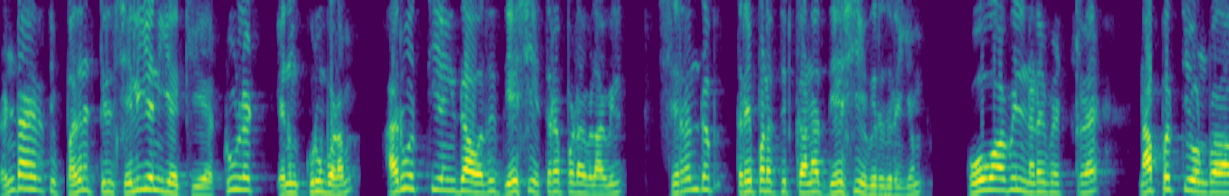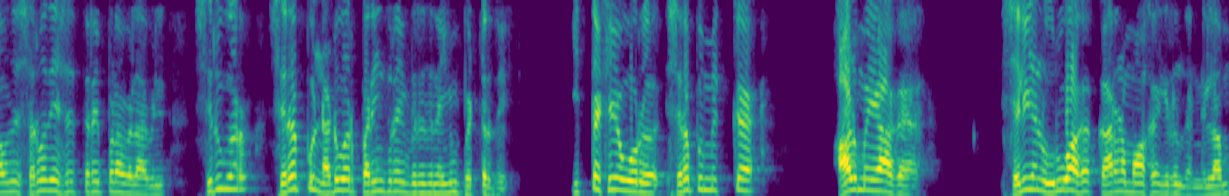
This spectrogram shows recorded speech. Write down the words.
ரெண்டாயிரத்தி பதினெட்டில் செலியன் இயக்கிய டூலெட் எனும் குறும்படம் அறுபத்தி ஐந்தாவது தேசிய திரைப்பட விழாவில் சிறந்த திரைப்படத்திற்கான தேசிய விருதினையும் கோவாவில் நடைபெற்ற நாற்பத்தி ஒன்பதாவது சர்வதேச திரைப்பட விழாவில் சிறுவர் சிறப்பு நடுவர் பரிந்துரை விருதினையும் பெற்றது. இத்தகைய ஒரு சிறப்புமிக்க ஆளுமையாக செலியன் உருவாக காரணமாக இருந்த நிலம்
